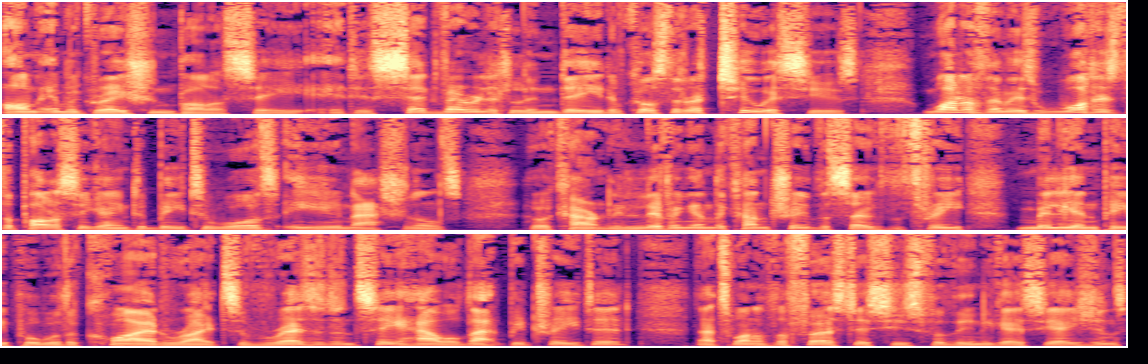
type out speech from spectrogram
on immigration policy, it is said very little indeed. Of course, there are two issues. One of them is what is the policy going to be towards EU nationals who are currently living in the country, the so the three million people with acquired rights of residency. How will that be treated? That's one of the first issues for the negotiations,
